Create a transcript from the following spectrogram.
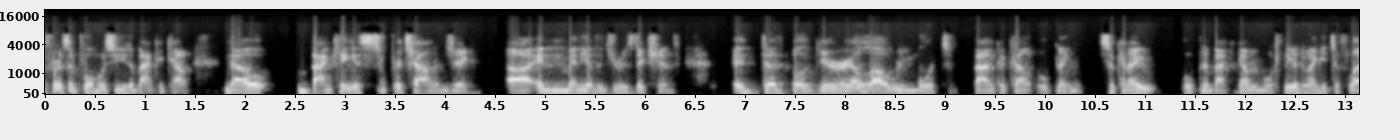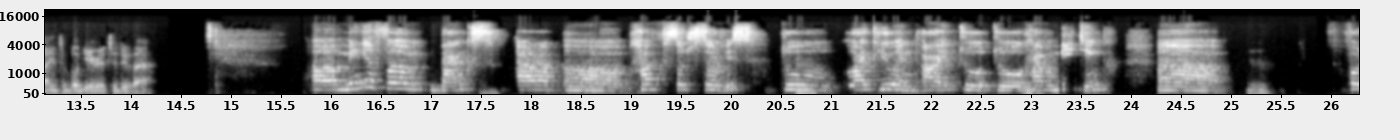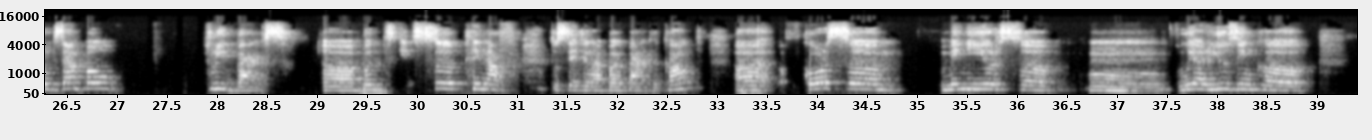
first and foremost, you need a bank account. Now, banking is super challenging uh, in many other jurisdictions. It, does Bulgaria allow remote bank account opening? So can I open a bank account remotely, or do I need to fly into Bulgaria to do that? Uh, many of um, banks are uh, have such service to mm. like you and I to to mm. have a meeting. Mm. For example, three banks. Uh, but mm-hmm. it's uh, enough to setting up a bank account. Uh, of course, um, many years um, we are using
